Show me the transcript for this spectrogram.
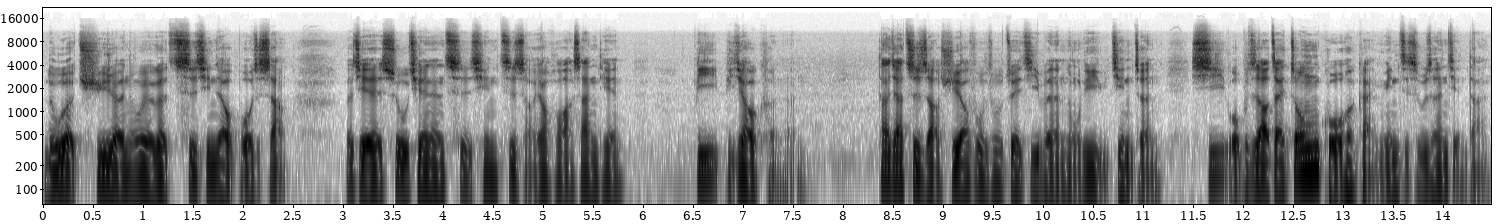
鲁尔区人，我有个刺青在我脖子上，而且数千人刺青至少要花三天。B 比较有可能，大家至少需要付出最基本的努力与竞争。C 我不知道在中国改名字是不是很简单。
